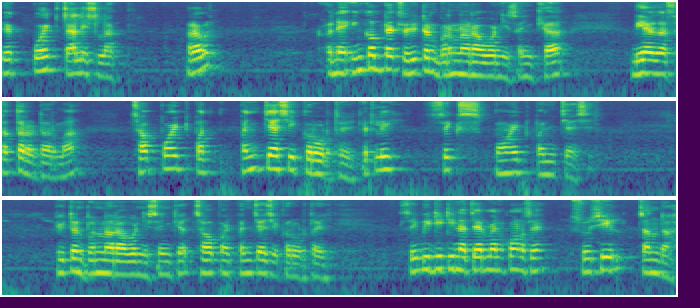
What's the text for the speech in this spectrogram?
એક પોઈન્ટ ચાલીસ લાખ. બરાબર? અને ઇન્કમ ટેક્સ રિટર્ન ભરનારાઓની સંખ્યા બે હજાર સત્તર અઢારમાં છ પોઈન્ટ પંચ્યાસી કરોડ થઈ. કેટલી? સિક્સ પોઈન્ટ પંચ્યાસી. રિટર્ન ભરનારાઓની સંખ્યા છ પોઈન્ટ પંચ્યાસી કરોડ થઈ. સીબીડીટીના ચેરમેન કોણ છે? સુશીલ ચંદા.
